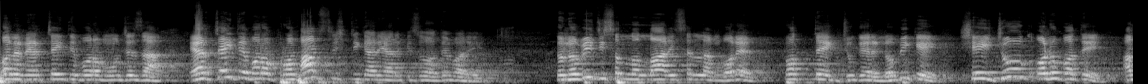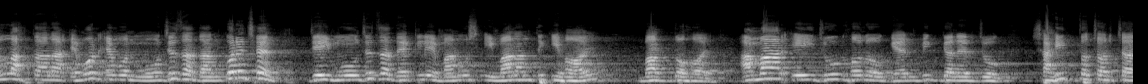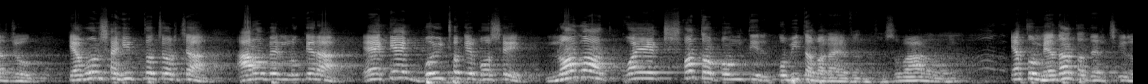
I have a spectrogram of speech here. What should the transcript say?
বলেন, এর চাইতে বড় মুজেজা, এর চাইতে বড় প্রভাব সৃষ্টিকারী আর কিছু হতে পারে? তো নবীজি সাল্লাল্লাহু আলাইহি সাল্লাম বলেন প্রত্যেক যুগের নবীকে সেই যুগ অনুপাতে আল্লাহ তাআলা এমন এমন মুজেজা দান করেছেন, যেই মুজেজা দেখলে মানুষ ঈমান আনতে কি হয়? বাধ্য হয়। আমার এই যুগ হলো জ্ঞান বিজ্ঞানের যুগ, সাহিত্য চর্চার যুগ। কেমন সাহিত্য চর্চা? আরবের লোকেরা এক এক বৈঠকে বসে নগদ কয়েক শত পঙ্ক্তির কবিতা বানায় ফেলত। এত মেধা তাদের ছিল।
